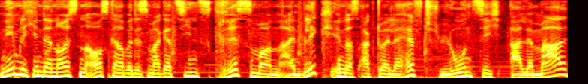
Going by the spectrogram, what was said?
Nämlich in der neuesten Ausgabe des Magazins Chrismon. Ein Blick in das aktuelle Heft lohnt sich allemal.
